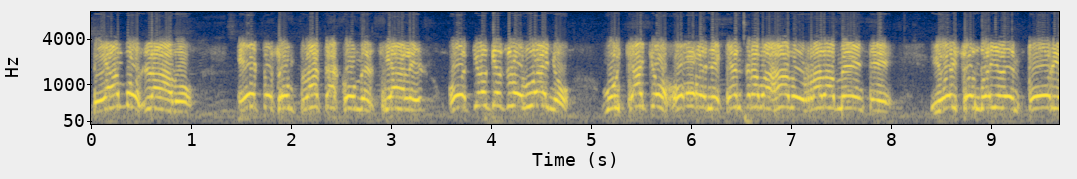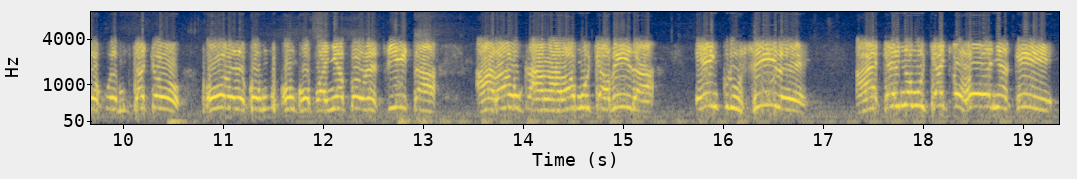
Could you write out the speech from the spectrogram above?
de ambos lados, estos son plazas comerciales. Cuestión que son los dueños, muchachos jóvenes que han trabajado honradamente y hoy son dueños de emporios, pues, muchachos jóvenes con, con compañía progresista, han dado, han dado mucha vida. E inclusive, aquí hay unos muchachos jóvenes aquí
